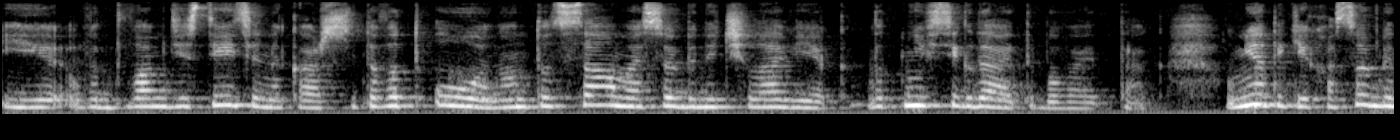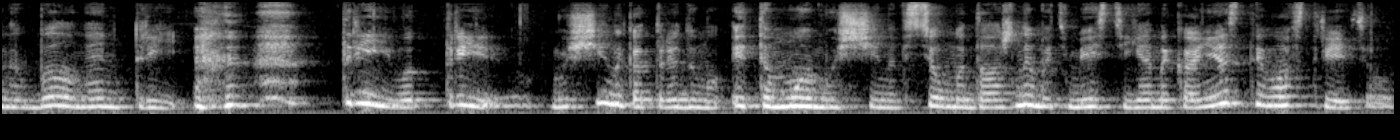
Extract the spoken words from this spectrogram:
и вот вам действительно кажется, это вот он, он тот самый особенный человек. Вот не всегда это бывает так. У меня таких особенных было, наверное, три. три, вот три мужчины, которые думал, это мой мужчина, все, мы должны быть вместе, я наконец-то его встретила.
